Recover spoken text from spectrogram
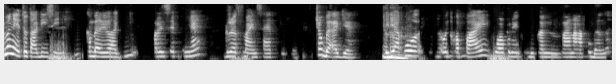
cuman ya itu tadi sih kembali lagi prinsipnya growth mindset gitu coba aja jadi hmm. aku untuk apply walaupun itu bukan ranah aku banget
